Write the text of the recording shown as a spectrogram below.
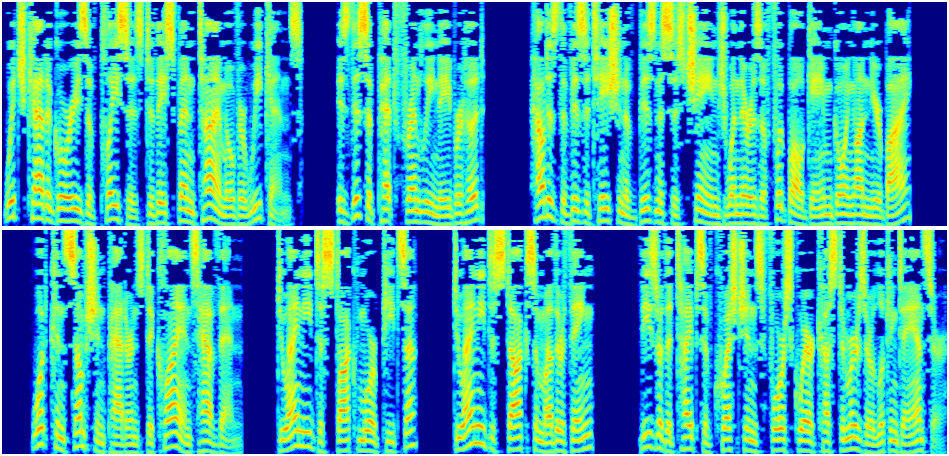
Which categories of places do they spend time over weekends? Is this a pet friendly neighborhood? How does the visitation of businesses change when there is a football game going on nearby? What consumption patterns do clients have then? Do I need to stock more pizza? Do I need to stock some other thing? These are the types of questions Foursquare customers are looking to answer.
